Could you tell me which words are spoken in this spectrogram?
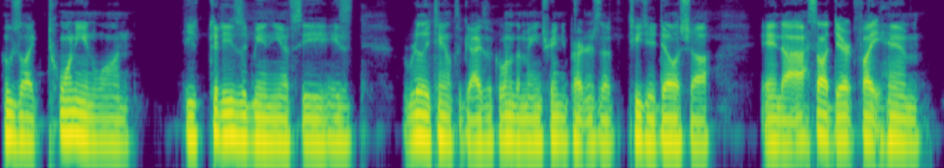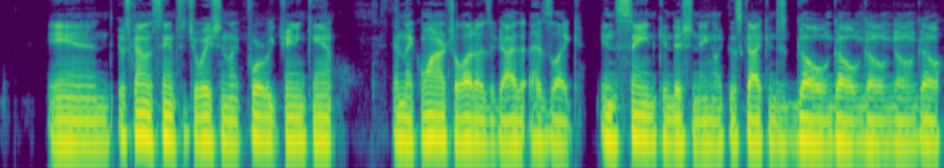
who's like twenty and one. He could easily be in the UFC. He's really talented guy. He's like one of the main training partners of TJ Dillashaw. And uh, I saw Derek fight him, and it was kind of the same situation, like four week training camp. And like Juan Archuleta is a guy that has like insane conditioning. Like this guy can just go and go and go and go and go.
